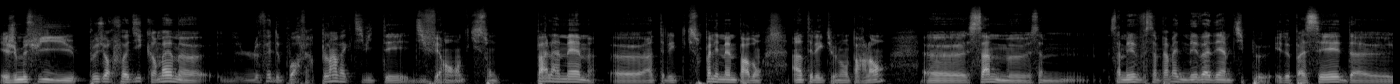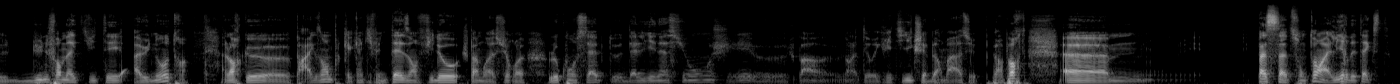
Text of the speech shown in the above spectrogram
Et je me suis plusieurs fois dit quand même, euh, le fait de pouvoir faire plein d'activités différentes qui sont pas la même, qui sont pas les mêmes, pardon, intellectuellement parlant, ça me, ça me, ça, me permet de m'évader un petit peu et de passer d'une forme d'activité à une autre. Alors que, euh, par exemple, quelqu'un qui fait une thèse en philo, je sais pas moi, sur euh, le concept d'aliénation chez, euh, je sais pas, dans la théorie critique, chez Habermas, peu importe, passe de son temps à lire des textes.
